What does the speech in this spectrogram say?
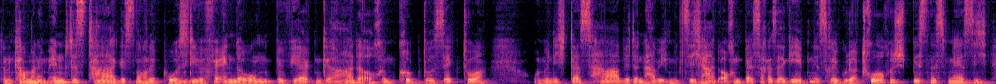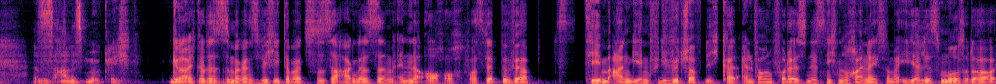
dann kann man am Ende des Tages noch eine positive Veränderung bewirken, gerade auch im Kryptosektor. Und wenn ich das habe, dann habe ich mit Sicherheit auch ein besseres Ergebnis. Regulatorisch, businessmäßig, es ist alles möglich. Genau, ich glaube, das ist immer ganz wichtig dabei zu sagen, dass es am Ende auch, auch was Wettbewerbsthemen angehen, für die Wirtschaftlichkeit einfach ein Vorteil ist und jetzt nicht nur reiner, ich sag mal, Idealismus oder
